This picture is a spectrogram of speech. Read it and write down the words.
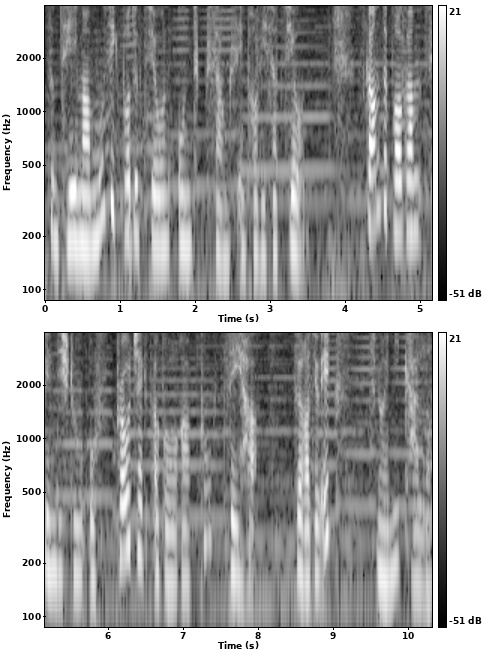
zum Thema Musikproduktion und Gesangsimprovisation. Das ganze Programm findest du auf projectagora.ch. Für Radio X, die Noemi Keller.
